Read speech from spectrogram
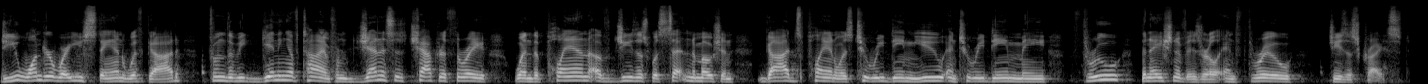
Do you wonder where you stand with God? From the beginning of time, from Genesis chapter 3, when the plan of Jesus was set into motion, God's plan was to redeem you and to redeem me through the nation of Israel and through Jesus Christ.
